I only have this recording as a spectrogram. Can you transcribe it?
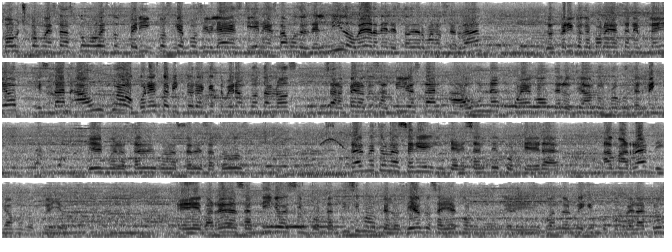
Coach, ¿cómo estás? ¿Cómo ves estos pericos? ¿Qué posibilidades tiene? Estamos desde el Nido Verde, el Estadio Hermano Cerdán. Los pericos de Puebla ya están en playoffs. Están a un juego con esta victoria que tuvieron contra los Zaraperos de Saltillo. Están a un juego de los Diablos Rojos del México. Bien, buenas tardes, buenas tardes a todos. Realmente una serie interesante porque era amarrar, digamos, los playoffs. Eh, Barrera Saltillo es importantísimo que los Diablos allá con, eh, jugando en México con Veracruz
